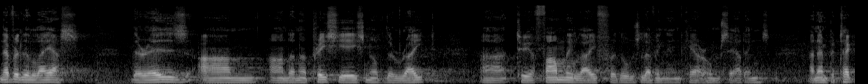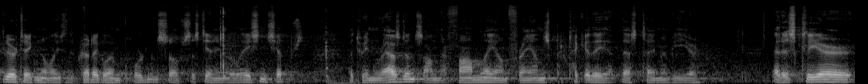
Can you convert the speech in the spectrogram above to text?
Nevertheless, there is an, and an appreciation of the right uh, to a family life for those living in care home settings, and in particular to acknowledge the critical importance of sustaining relationships between residents and their family and friends, particularly at this time of year. It is clear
